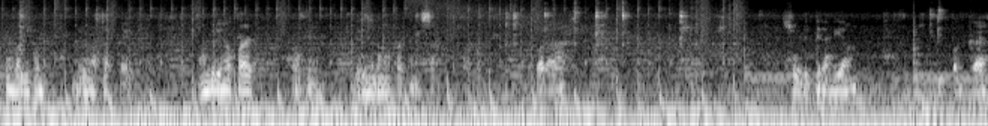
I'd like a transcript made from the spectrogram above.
itong balihon. Dali na check kay. Ang dali nga part okay. Dali na lang ang part ng isa. Para sulit ang iyang pagka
